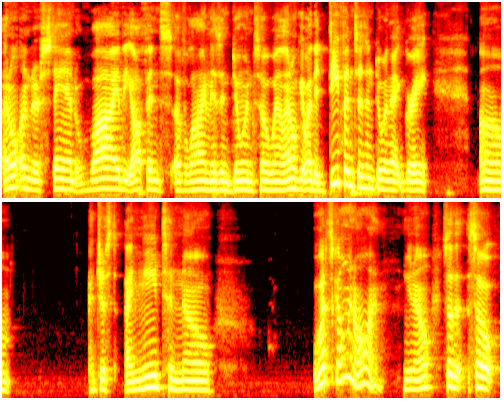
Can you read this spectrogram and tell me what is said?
I don't understand why the offensive line isn't doing so well. I don't get why the defense isn't doing that great. Um I just I need to know what's going on, you know? So the, so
